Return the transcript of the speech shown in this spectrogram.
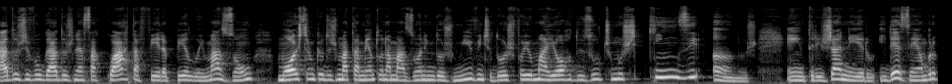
Dados divulgados nessa quarta-feira pelo Amazon mostram que o desmatamento na Amazônia em 2022 foi o maior dos últimos 15 anos. Entre janeiro e dezembro,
